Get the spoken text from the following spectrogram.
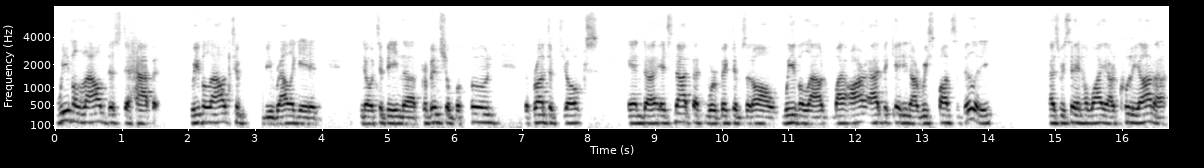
we've allowed this to happen. We've allowed to be relegated, you know, to being the provincial buffoon, the brunt of jokes. And uh, it's not that we're victims at all. We've allowed, by our advocating our responsibility as we say in Hawaii, our kuleana,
